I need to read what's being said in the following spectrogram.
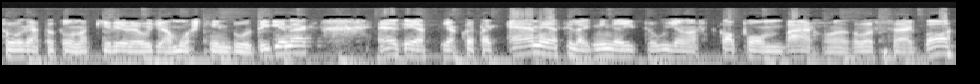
szolgáltatónak, kivéve ugye a most indult diginek, ezért gyakorlatilag elméletileg mindegyik ugyanazt kapom bárhol az országban.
